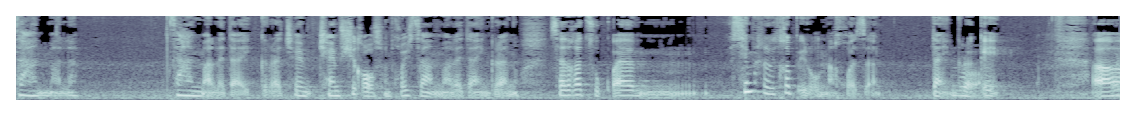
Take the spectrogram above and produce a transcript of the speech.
ძალიან მალე. ძალიან მალე დაიგრა, ჩემ ჩემში ყოველ შემთხვევაში ძალიან მალე დაინგრა, ანუ სადღაც უკვე სიმღერით ხო პირველ ნახვაზე დაინგრა, კი? აა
